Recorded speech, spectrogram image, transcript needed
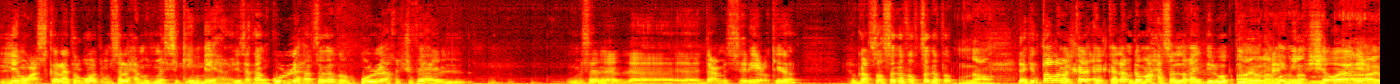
لمعسكرات القوات المسلحة المتمسكين بها. إذا كان كلها سقطت كلها خشوا فيها ال... مثلا الدعم السريع وكده القصة سقطت سقطت. نعم. لكن طالما الك- الكلام ده ما حصل لغاية دلوقتي أيوة، نايمين في الشوارع أيوة،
